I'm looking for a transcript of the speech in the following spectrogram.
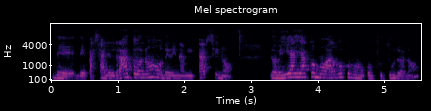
de, pasar el rato, ¿no? O de dinamizar, sino lo veía ya como algo como con futuro, ¿no?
